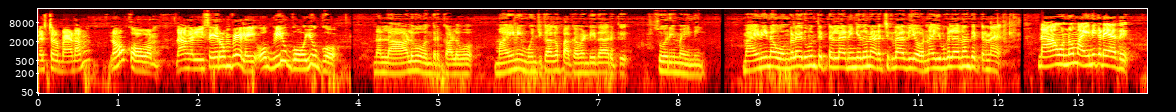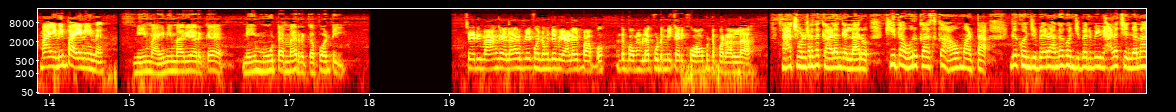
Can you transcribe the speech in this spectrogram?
மிஸ்டர் மேடம் நோ கோவம். நாங்கள் சேரும் வேலை. ஓ யூ கோ யூ கோ நல்ல ஆளுவோ வந்திருக்காளுவோ. மைனி மூஞ்சிக்காக பார்க்க வேண்டியதாக இருக்கு. சாரி மைனி. மைனி நான் உங்களை எதுவும் திட்டல. நீங்கள் எதுவும் நினைச்சுக்கிடாதியோ. நான் இவங்கள தான் திட்டினேன். நான் ஒன்றும் மைனி கிடையாது. மைனி பயனின்னு நீ மைனி மாதிரியா இருக்க. நீ மூட்டை மாதிரி இருக்க போட்டி. சரி வாங்க. எல்லாரும் போய் கொஞ்சம் கொஞ்சம் வேலையை பார்ப்போம். இந்த பொம்பளை குடுமி கறி கோவப்பட்டு போறாள்ல. நான் சொல்றத காலங்க எல்லாரும். கீதா ஒரு காசுக்கு ஆக மாட்டா. இங்க கொஞ்சம் பேர் அங்க கொஞ்சம் பேர் போய் வேலை செஞ்சோன்னா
